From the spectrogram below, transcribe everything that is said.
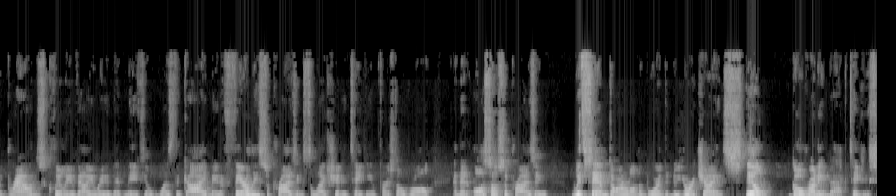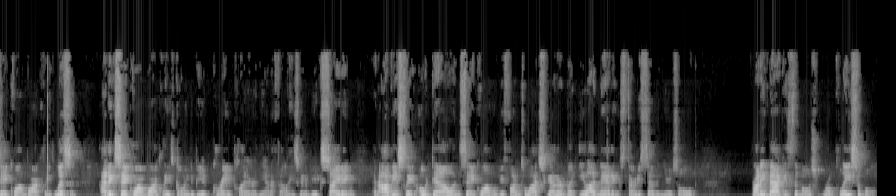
The Browns clearly evaluated that Mayfield was the guy, made a fairly surprising selection in taking him first overall. And then also surprising, with Sam Darnold on the board, the New York Giants still go running back, taking Saquon Barkley. Listen, I think Saquon Barkley is going to be a great player in the NFL. He's going to be exciting. And obviously, Odell and Saquon will be fun to watch together. But Eli Manning is 37 years old. Running back is the most replaceable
